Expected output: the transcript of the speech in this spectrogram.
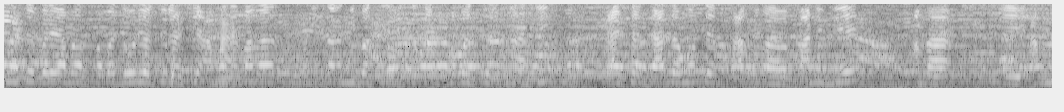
শুনতে পারি আমরা সবাই দৌড়িয়ে চলে আসি। আমাদের বাজার কমিটি যারা নির্বাচিত হচ্ছে তারা সবাই চলে আসি। মতে আগুন পানি দিয়ে আমরা এই আগুন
